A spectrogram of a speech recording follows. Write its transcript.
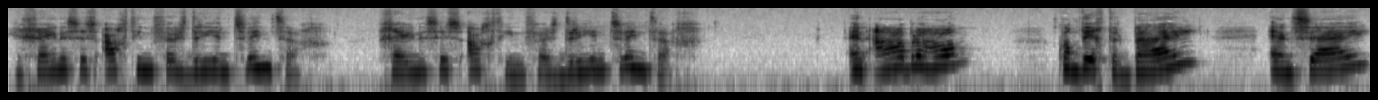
In Genesis 18, vers 23. Genesis 18, vers 23. En Abraham kwam dichterbij en zei:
